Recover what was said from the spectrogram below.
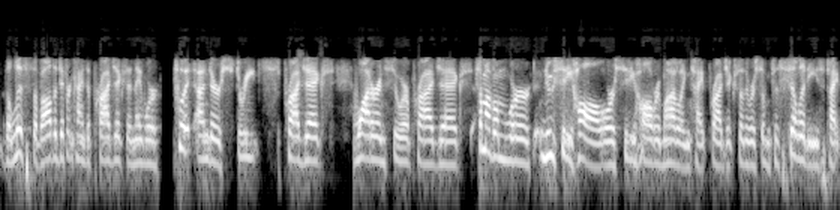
the lists of all the different kinds of projects and they were put under streets projects, water and sewer projects. Some of them were new city hall or city hall remodeling type projects. So there were some facilities type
